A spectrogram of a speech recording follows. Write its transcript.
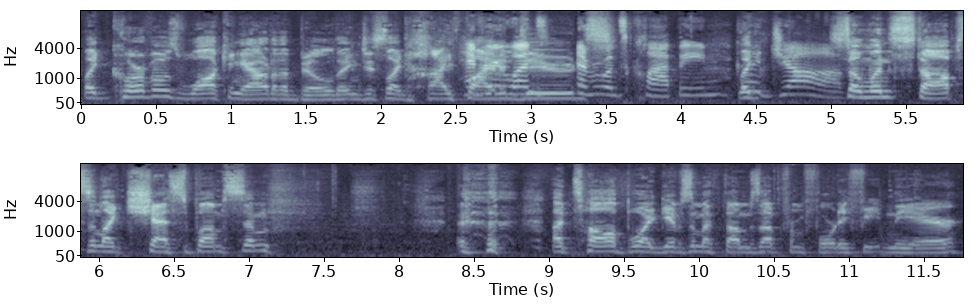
Like Corvo's walking out of the building, just like high fiving dudes. everyone's clapping. Good like job. Someone stops and like chest bumps him. a tall boy gives him a thumbs up from 40 feet in the air.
